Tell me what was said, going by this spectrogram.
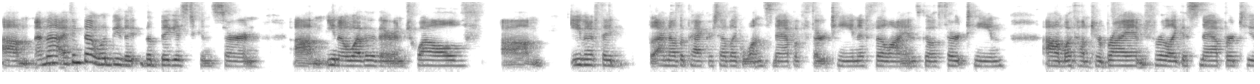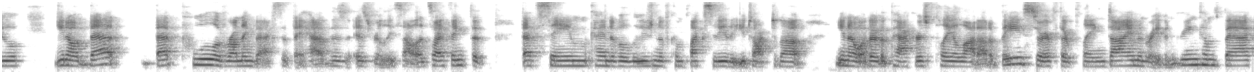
Um, and that, I think that would be the, the biggest concern. Um, you know, whether they're in 12, um, even if they, I know the Packers have like one snap of 13. If the Lions go 13 um, with Hunter Bryant for like a snap or two, you know that that pool of running backs that they have is is really solid. So I think that that same kind of illusion of complexity that you talked about, you know, whether the Packers play a lot out of base or if they're playing dime and Raven Greene comes back,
